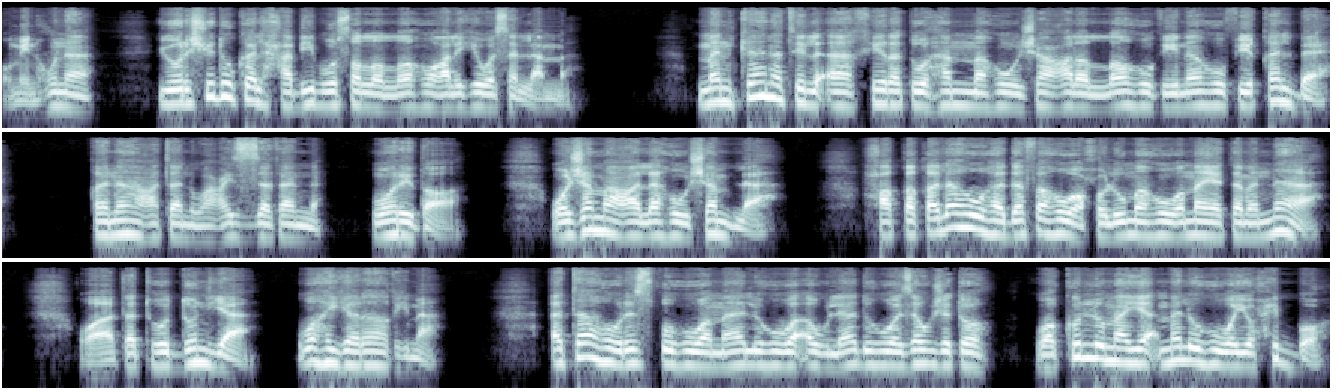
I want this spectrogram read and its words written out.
ومن هنا يرشدك الحبيب صلى الله عليه وسلم. من كانت الآخرة همه جعل الله غناه في قلبه قناعة وعزة ورضا وجمع له شمله حقق له هدفه وحلمه وما يتمناه وأتته الدنيا وهي راغمة. أتاه رزقه وماله وأولاده وزوجته وكل ما يأمله ويحبه.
